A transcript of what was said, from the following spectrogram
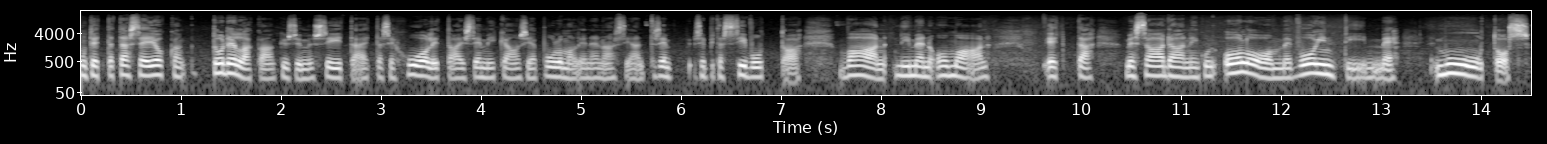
Mutta että tässä ei olekaan todellakaan kysymys siitä, että se huoli tai se, mikä on siellä pulmallinen asia, että se, se pitäisi sivuttaa, vaan nimenomaan, että me saadaan niin kuin oloomme, vointiimme muutos,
